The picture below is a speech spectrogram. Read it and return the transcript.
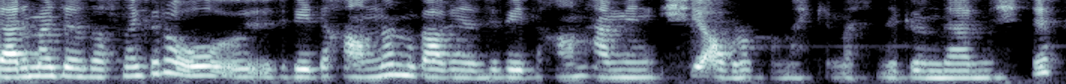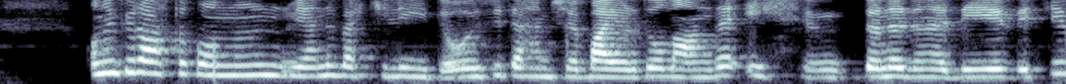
cərimə cəzasına görə o Zibeydə xanımdan müqavilə Zibeydə xanım həmin işi Avropa məhkəməsinə göndərmişdi. Ona görə artıq onun, yəni vəkili idi. O özü də həmişə bayırda olanda eh, dönə-dönə deyirdi ki,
